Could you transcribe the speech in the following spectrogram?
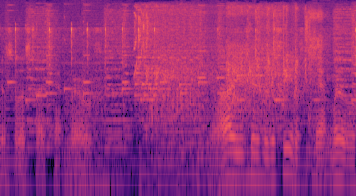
It so this guy can't move. A lot easier to defeat if you can't move.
